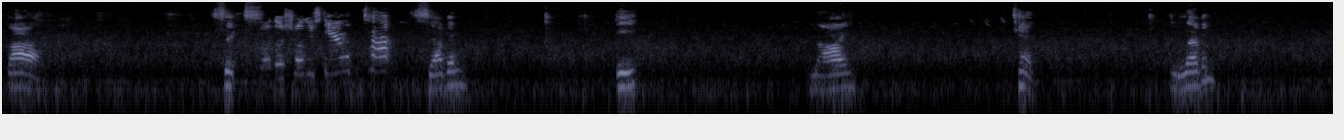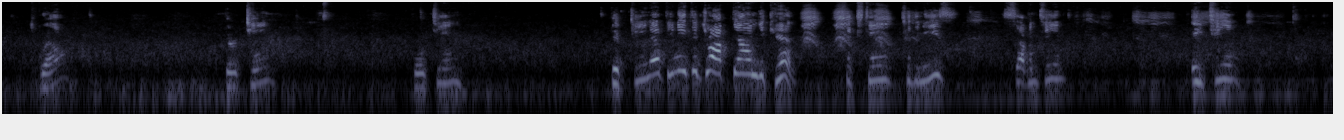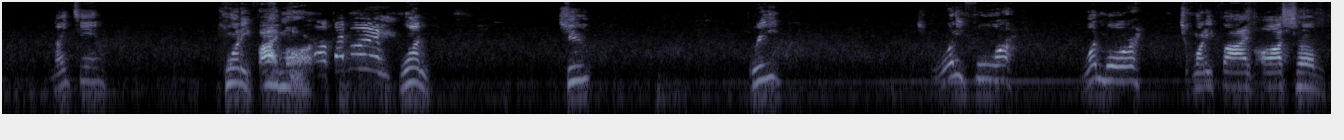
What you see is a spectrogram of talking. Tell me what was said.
five, six, Roll those shoulders down at the top. seven, eight, nine, ten, eleven, twelve, thirteen, fourteen, fifteen. If you need to drop down, you can. 16 to the knees, 17, 18, 19, 25 more. Oh, five more. One, two, three, 24. One more, 25. Awesome.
